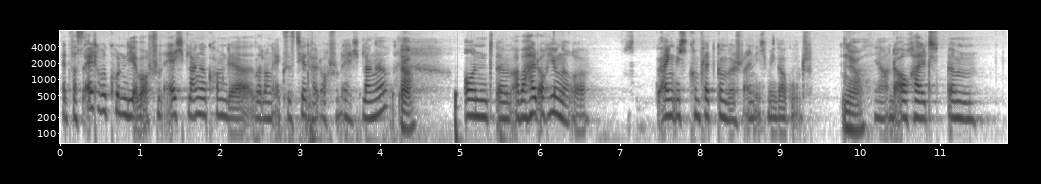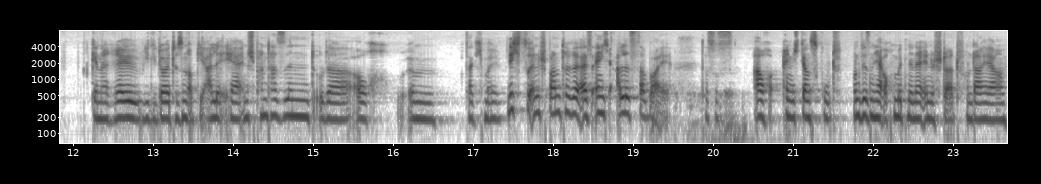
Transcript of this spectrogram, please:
etwas ältere Kunden, die aber auch schon echt lange kommen. Der Salon existiert halt auch schon echt lange. Ja. Und ähm, aber halt auch jüngere. Eigentlich komplett gemischt, eigentlich mega gut. Ja. Ja, und auch halt ähm, generell, wie die Leute sind, ob die alle eher entspannter sind oder auch, ähm, sag ich mal, nicht so entspanntere. Da ist eigentlich alles dabei. Das ist auch eigentlich ganz gut. Und wir sind ja auch mitten in der Innenstadt, von daher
